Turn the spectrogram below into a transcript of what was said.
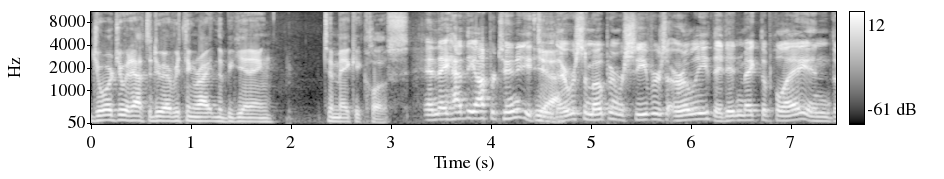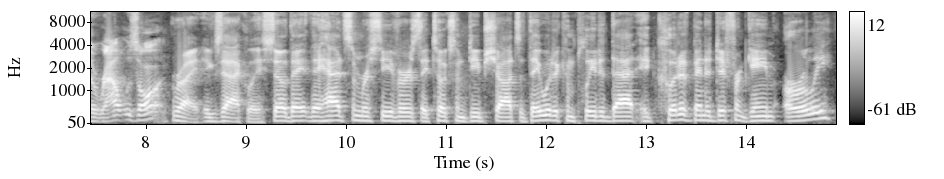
Georgia would have to do everything right in the beginning to make it close. And they had the opportunity to. Yeah. There were some open receivers early. They didn't make the play, and the route was on. Right, exactly. So they, they had some receivers. They took some deep shots. If they would have completed that, it could have been a different game early.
